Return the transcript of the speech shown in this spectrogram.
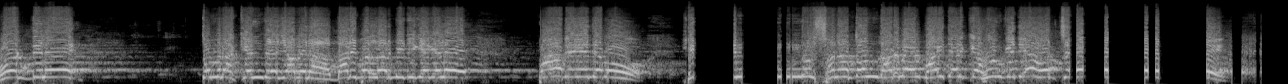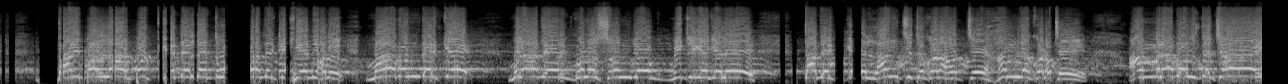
ভোট দিলে তোমরা কেন্দ্রে যাবে না। দাড়িপাল্লার মিটিংয়ে গেলে পা ভেঙে দেব। হিন্দু সনাতন ধর্মের ভাইদেরকে হুমকি দেওয়া হচ্ছে। দাড়িপাল্লার পক্ষে দিলে তোমাদেরকে খেয়ে হবে। মা বোনদেরকে গণসংযোগ মিটিং এ গেলে তাদেরকে লাঞ্ছিত করা হচ্ছে, হামলা করছে আমরা বলতে চাই,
